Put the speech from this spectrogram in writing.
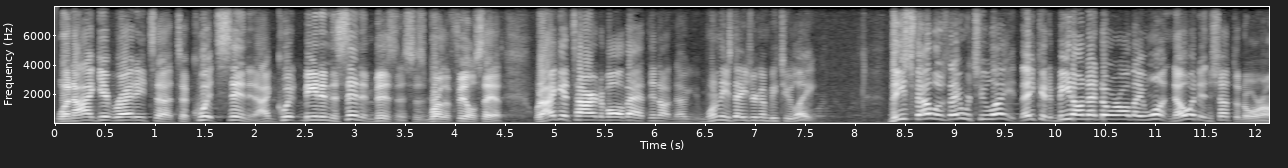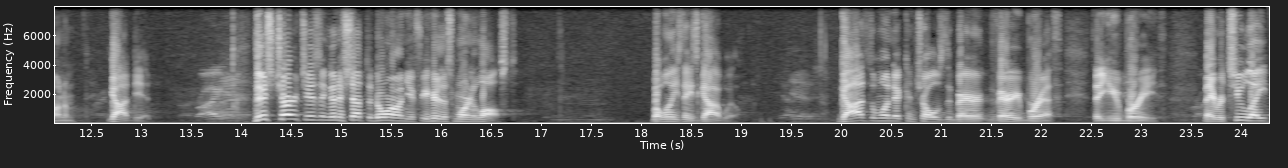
when I get ready to, to quit sinning. I quit being in the sinning business, as Brother Phil says. When I get tired of all that, then I'll, one of these days you're going to be too late. These fellows, they were too late. They could beat on that door all they want. Noah didn't shut the door on them. God did. Right. This church isn't going to shut the door on you if you're here this morning lost. But one of these days, God will. God's the one that controls the very breath that you breathe. They were too late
